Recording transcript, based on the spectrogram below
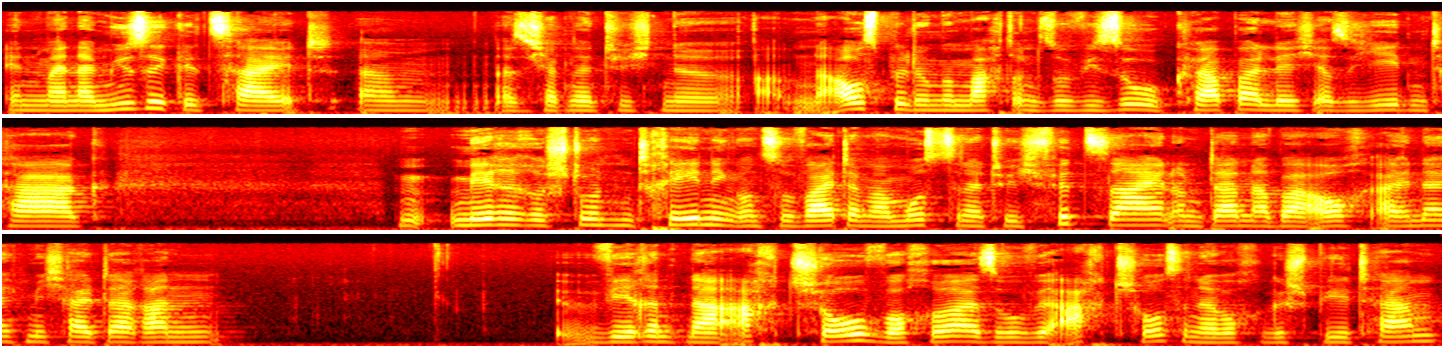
in meiner Musicalzeit, ähm, also ich habe natürlich eine, eine Ausbildung gemacht und sowieso körperlich, also jeden Tag mehrere Stunden Training und so weiter. Man musste natürlich fit sein und dann aber auch erinnere ich mich halt daran, während einer Acht-Show-Woche, also wo wir acht Shows in der Woche gespielt haben,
